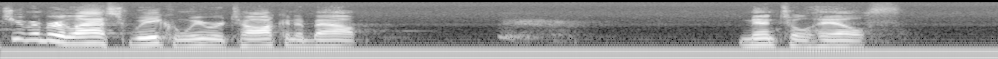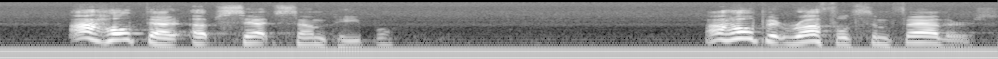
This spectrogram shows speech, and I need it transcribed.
Do you remember last week when we were talking about mental health? I hope that upset some people. I hope it ruffled some feathers.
